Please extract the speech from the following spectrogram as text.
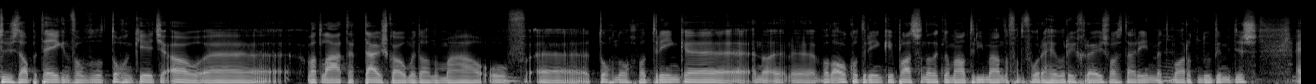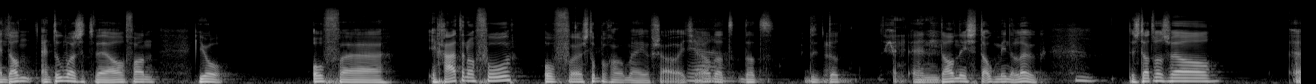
Dus dat betekent bijvoorbeeld toch een keertje oh, eh, wat later thuiskomen dan normaal. Of eh, toch nog wat drinken, eh, en, wat alcohol drinken. In plaats van dat ik normaal drie maanden van tevoren heel rigoureus was daarin met Ja. de marathon. doe ik dit. Dus, en, dan, en toen was het wel van, joh, of eh, je gaat er nog voor, of eh, stop er gewoon mee of zo. Weet je wel? Dat, dat, dat, dat- en, en dan is het ook minder leuk. Hm. Dus dat was wel eh,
